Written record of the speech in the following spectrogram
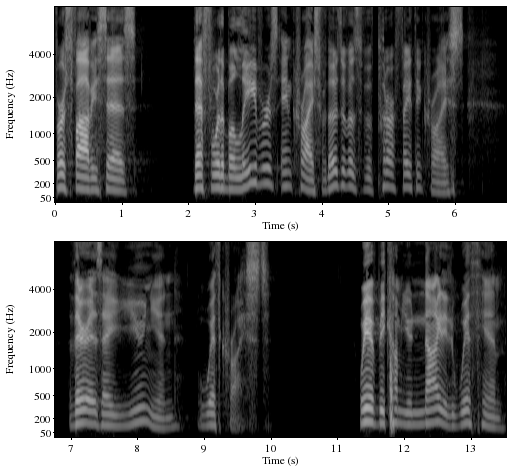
verse 5. He says, that for the believers in Christ, for those of us who have put our faith in Christ, there is a union with Christ. We have become united with Him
